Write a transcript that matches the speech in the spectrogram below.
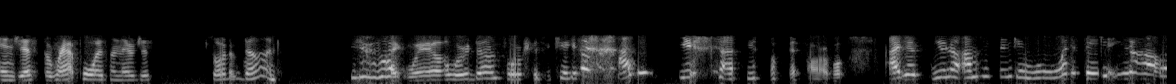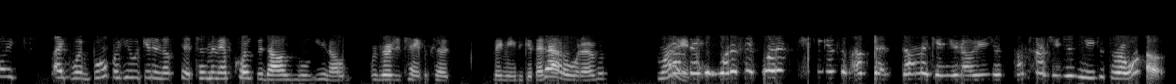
ingest the rat poison, they're just sort of done. You're like, well, we're done for because we can't. I just, yeah, I know that's horrible. I just, you know, I'm just thinking, well, what if they get, you know how like, like with Boomer, he would get an upset tummy, and of course the dogs will, you know, regurgitate because they need to get that out or whatever. Right. I'm thinking, what if he, what if he gets an upset stomach and you know, you just sometimes you just need to throw up.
